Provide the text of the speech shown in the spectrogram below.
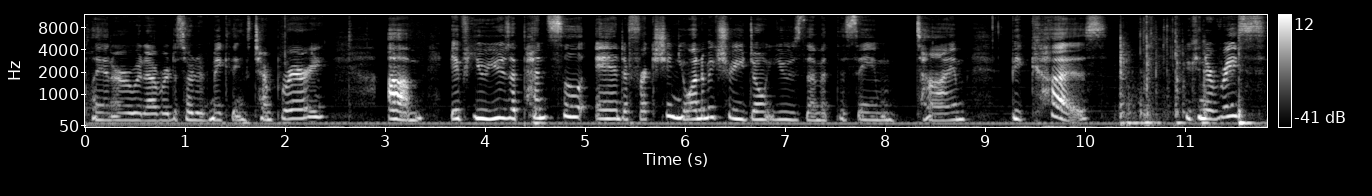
planner or whatever to sort of make things temporary. Um, if you use a pencil and a friction, you want to make sure you don't use them at the same time because you can erase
